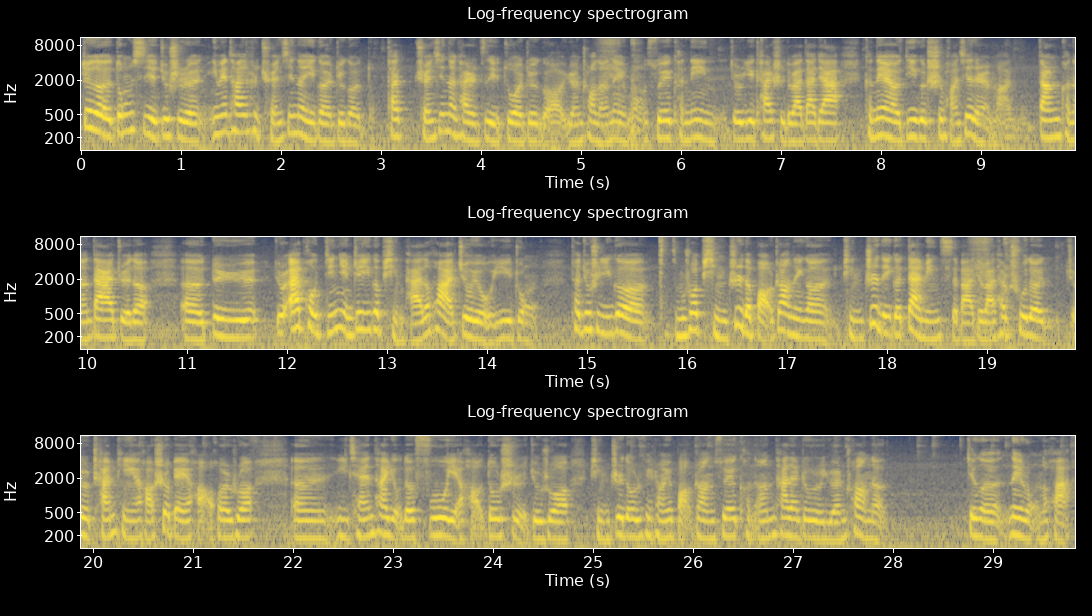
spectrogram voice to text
这个东西，就是因为它是全新的一个这个，它全新的开始自己做这个原创的内容，所以肯定就是一开始对吧？大家肯定要有第一个吃螃蟹的人嘛。当然，可能大家觉得，呃，对于就是 Apple 仅仅这一个品牌的话，就有一种它就是一个怎么说品质的保障那个品质的一个代名词吧，对吧？它出的就是产品也好，设备也好，或者说嗯以前它有的服务也好，都是就是说品质都是非常有保障的，所以可能它的这个原创的。这个内容的话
